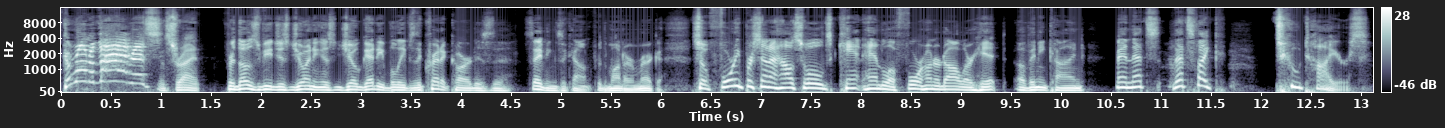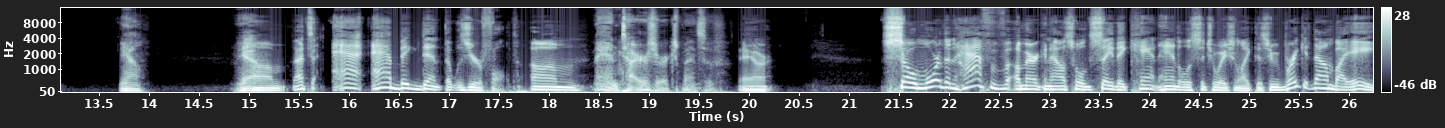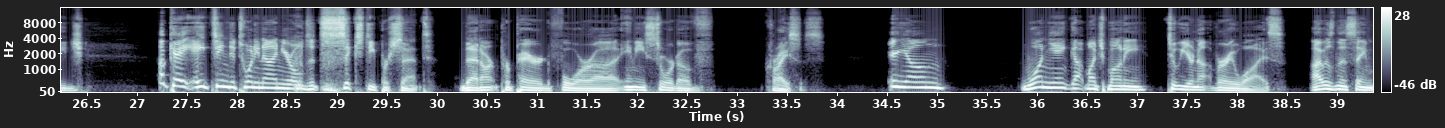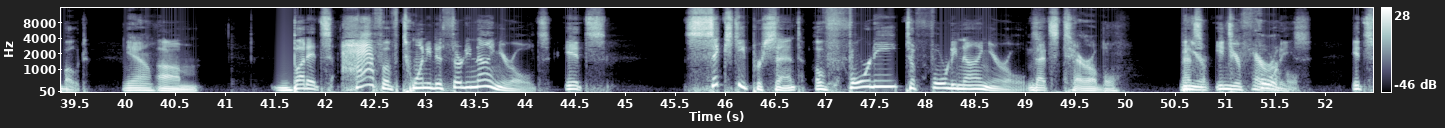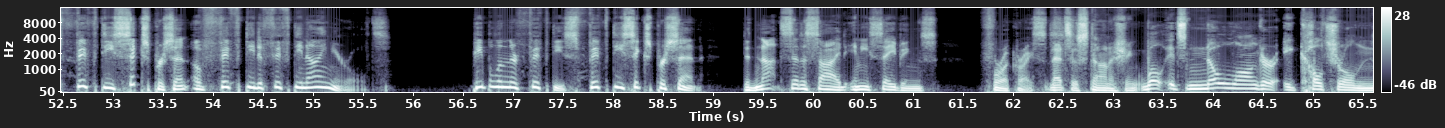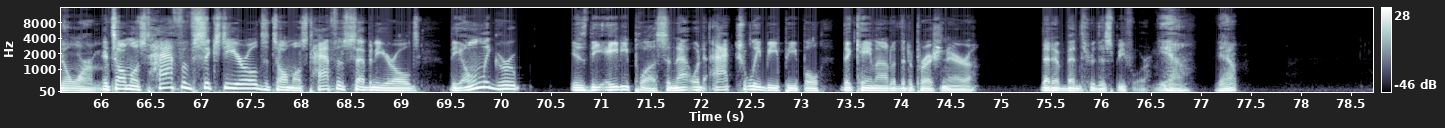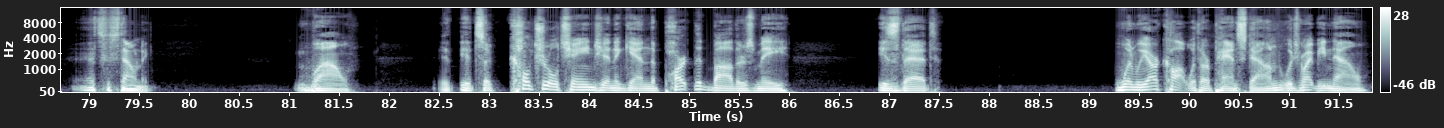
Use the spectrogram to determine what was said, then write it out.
Coronavirus! That's right. For those of you just joining us, Joe Getty believes the credit card is the savings account for the modern America. So 40% of households can't handle a $400 hit of any kind. Man, that's that's like two tires. Yeah. Yeah. Um, that's a, a big dent that was your fault. Um, Man, tires are expensive. they are. So more than half of American households say they can't handle a situation like this. If we break it down by age, okay, 18 to 29 year olds, it's 60% that aren't prepared for uh, any sort of crisis. You're young. One, you ain't got much money. Two, you're not very wise. I was in the same boat. Yeah. Um, but it's half of 20 to 39 year olds. It's 60% of 40 to 49 year olds That's terrible. in That's your, in your terrible. 40s. It's 56% of 50 to 59 year olds. People in their 50s, 56% did not set aside any savings for a crisis. That's astonishing. Well, it's no longer a cultural norm. It's almost half of 60 year olds. It's almost half of 70 year olds. The only group is the 80 plus, and that would actually be people that came out of the Depression era that have been through this before. yeah. Yeah. That's astounding. Wow. It, it's a cultural change. And again, the part that bothers me is that when we are caught with our pants down, which might be now,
